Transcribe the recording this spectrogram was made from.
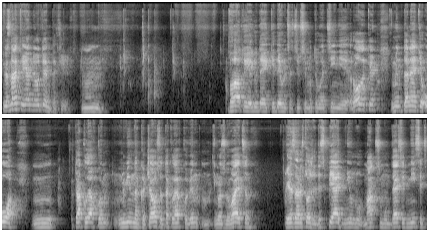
Ви знаєте, я не один такий. Багато є людей, які дивляться ці всі мотиваційні ролики в інтернеті. О, так легко він накачався, так легко він розвивається. Я зараз теж десь 5 днів, ну максимум 10 місяць.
